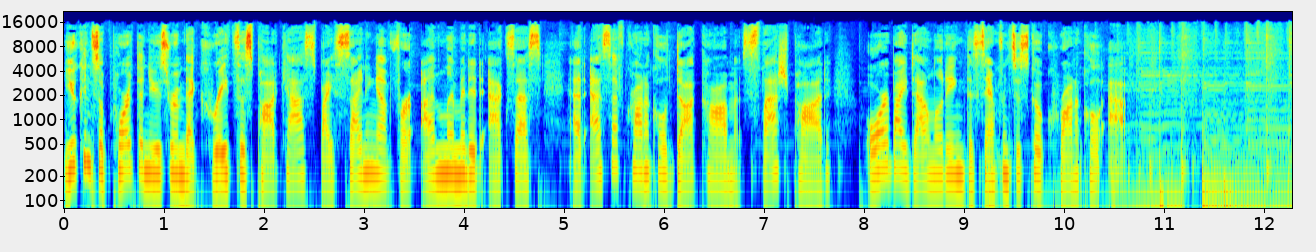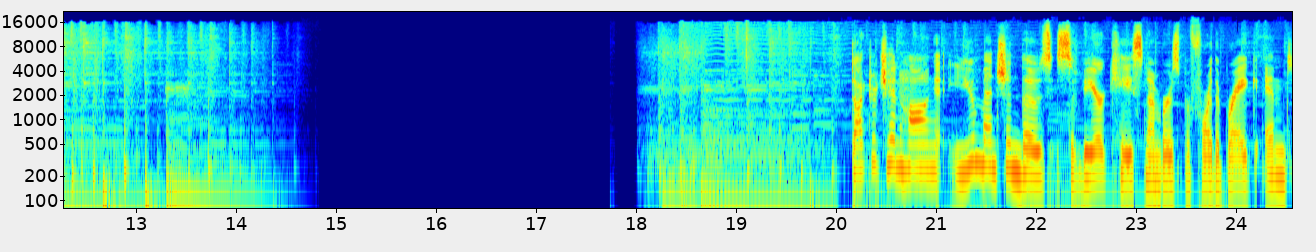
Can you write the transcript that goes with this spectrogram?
You can support the newsroom that creates this podcast by signing up for unlimited access at sfchronicle.com slash pod or by downloading the San Francisco Chronicle app. Dr. Chin Hong, you mentioned those severe case numbers before the break, and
